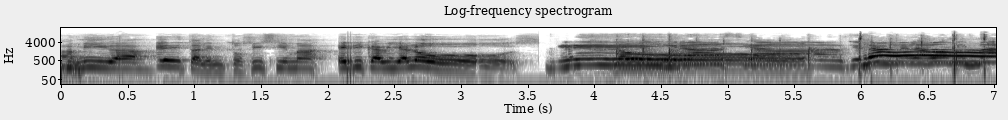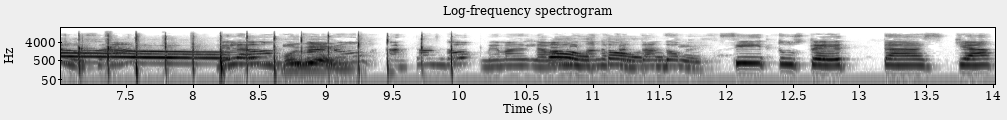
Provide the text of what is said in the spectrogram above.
amiga, eh, talentosísima Erika Villalobos. ¡Ey! ¡Bravo! Gracias. Yo también me he lavado mis manos, ¿ah? Me he lavado Muy mis bien. manos cantando, me lavado Todos, mis manos todos, cantando. Si tus tetas ya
